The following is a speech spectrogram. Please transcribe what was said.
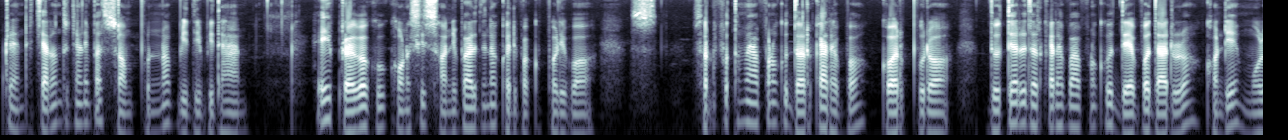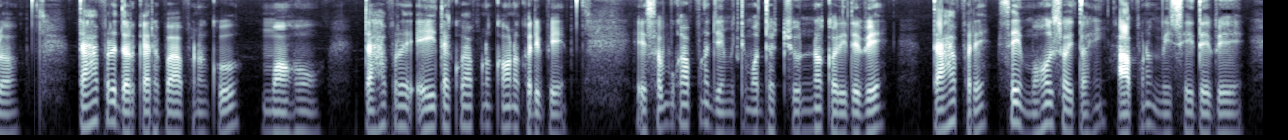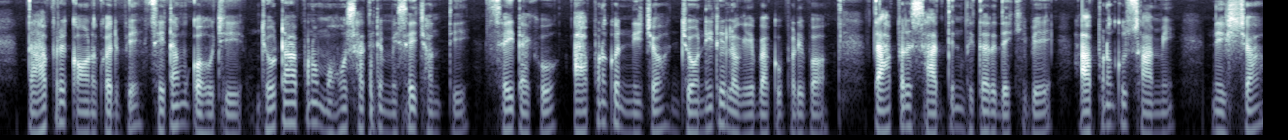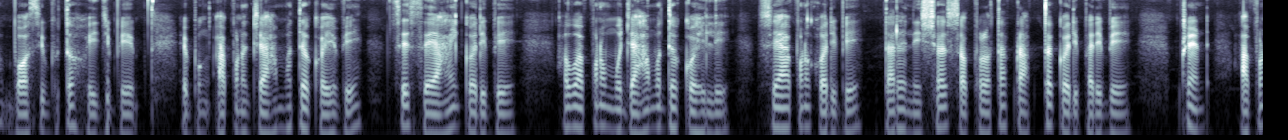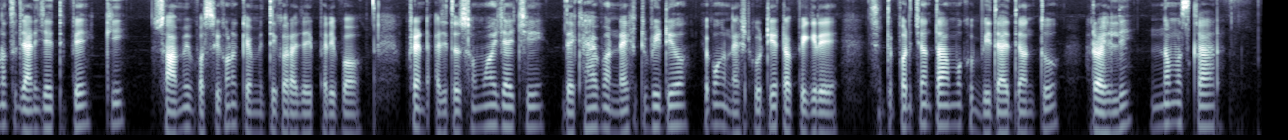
ଫ୍ରେଣ୍ଡ ଚାଲନ୍ତୁ ଜାଣିବା ସମ୍ପୂର୍ଣ୍ଣ ବିଧିବିଧାନ। ଏହି ପ୍ରୟୋଗକୁ କୌଣସି ଶନିବାର ଦିନ କରିବାକୁ ପଡ଼ିବ। ସର୍ବପ୍ରଥମେ ଆପଣଙ୍କୁ ଦରକାର ହେବ କର୍ପୂର। ଦ୍ୱିତୀୟରେ ଦରକାର ହେବ ଆପଣଙ୍କୁ ଦେବଦାରୁର ଖଣ୍ଡିଏ ମୂଳ। ତାହାପରେ ଦରକାର ହେବ ଆପଣଙ୍କୁ ମହୁ। ତାହାପରେ ଏଇଟାକୁ ଆପଣ କ'ଣ କରିବେ? ଏସବୁକୁ ଆପଣ ଯେମିତି ମଧ୍ୟ ଚୂର୍ଣ୍ଣ କରିଦେବେ ତାହାପରେ ସେଇ ମହୁ ସହିତ ହିଁ ଆପଣ ମିଶାଇ ଦେବେ ତାହାପରେ କ'ଣ କରିବେ? ସେଇଟା ମୁଁ କହୁଛି ଯେଉଁଟା ଆପଣ ମହୁ ସାଥିରେ ମିଶାଇଛନ୍ତି ସେଇଟାକୁ ଆପଣଙ୍କ ନିଜ ଜୋନିରେ ଲଗାଇବାକୁ ପଡ଼ିବ। ତାପରେ ସାତ ଦିନ ଭିତରେ ଦେଖିବେ ଆପଣଙ୍କୁ ସ୍ୱାମୀ ନିଶ୍ଚୟ ବଶୀଭୂତ ହୋଇଯିବେ ଏବଂ ଆପଣ ଯାହା ମଧ୍ୟ କହିବେ ସେ ସେୟା ହିଁ କରିବେ। ଆଉ ଆପଣ ମୁଁ ଯାହା ମଧ୍ୟ କହିଲି ସେ ଆପଣ କରିବେ ତାହେଲେ ନିଶ୍ଚୟ ସଫଳତା ପ୍ରାପ୍ତ କରିପାରିବେ। ଫ୍ରେଣ୍ଡ ଆପଣ ତ ଜାଣିଯାଇଥିବେ କି ସ୍ୱାମୀ ବଶୀକରଣ କେମିତି କରାଯାଇପାରିବ। ଫ୍ରେଣ୍ଡ ଆଜି ତ ସମୟ ହୋଇଯାଇଛି ଦେଖା ହେବ ନେକ୍ସଟ ଭିଡ଼ିଓ ଏବଂ ନେକ୍ସଟ ଗୋଟିଏ ଟପିକ୍ରେ। ସେତେ ପର୍ଯ୍ୟନ୍ତ ଆମକୁ ବିଦାୟ ଦିଅନ୍ତୁ। ରହିଲି ନମସ୍କାର।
